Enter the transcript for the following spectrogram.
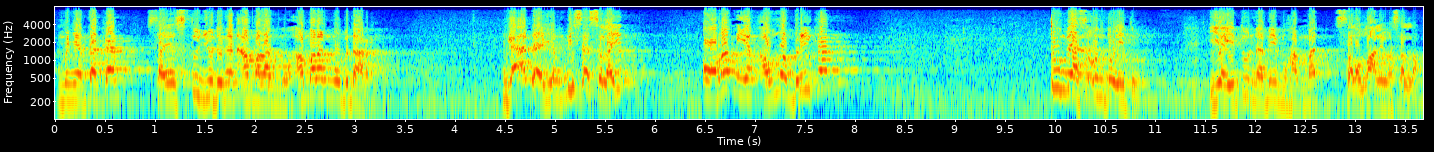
menyatakan saya setuju dengan amalanmu, amalanmu benar? Gak ada yang bisa selain orang yang Allah berikan tugas untuk itu, yaitu Nabi Muhammad sallallahu alaihi wasallam.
